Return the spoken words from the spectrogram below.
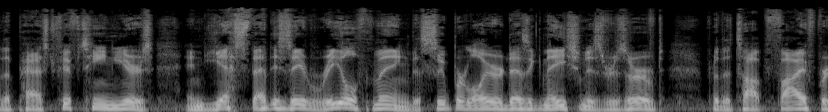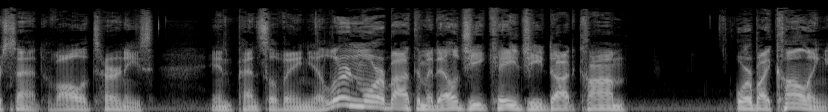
the past 15 years. And yes, that is a real thing. The super lawyer designation is reserved for the top 5% of all attorneys in Pennsylvania. Learn more about them at lgkg.com or by calling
